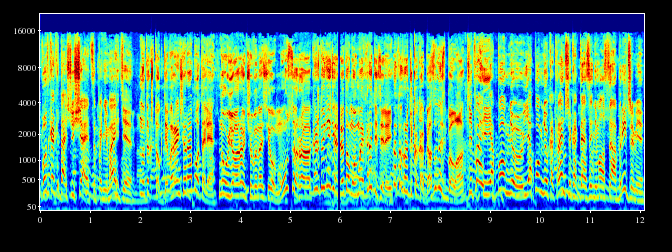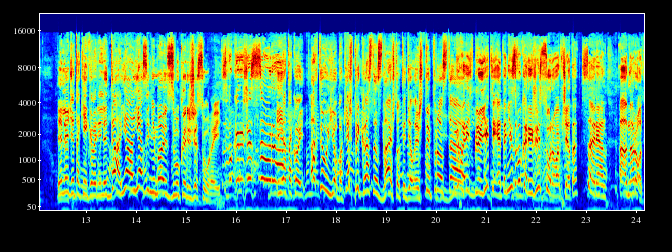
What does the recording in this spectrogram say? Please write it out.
Вот как это ощущается, понимаете? Ну так что, где вы раньше работали? Ну, я раньше выносил мусор, а каждую неделю дома у моих родителей. Это вроде как обязанность была. Типа, я помню, я помню, как раньше, когда я занимался абриджами, и люди такие говорили, да, я, я занимаюсь звукорежиссурой. Звукорежиссура! И я такой, ах ты уёбок, я ж прекрасно знаю, что ты делаешь, ты просто... Говорить блюете это не звукорежиссура вообще-то. Сорян. А, народ,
